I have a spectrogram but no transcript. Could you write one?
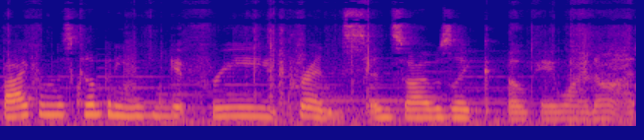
buy from this company, you can get free prints. And so I was like, okay, why not?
